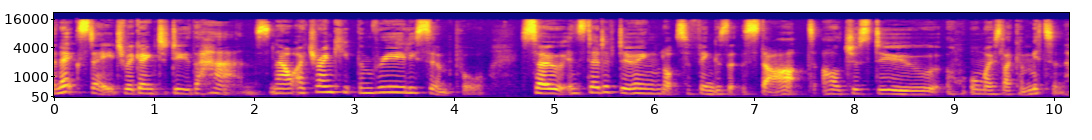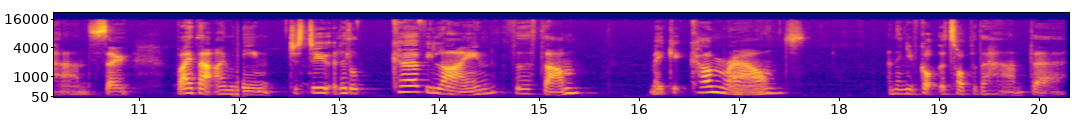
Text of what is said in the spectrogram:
The next stage, we're going to do the hands. Now, I try and keep them really simple. So instead of doing lots of fingers at the start, I'll just do almost like a mitten hand. So by that I mean just do a little curvy line for the thumb, make it come round, and then you've got the top of the hand there.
